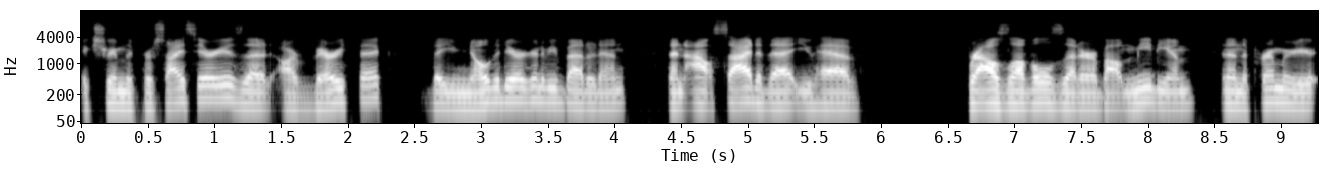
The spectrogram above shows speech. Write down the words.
extremely precise areas that are very thick that you know the deer are going to be bedded in. Then outside of that, you have browse levels that are about medium, and then the perimeter,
